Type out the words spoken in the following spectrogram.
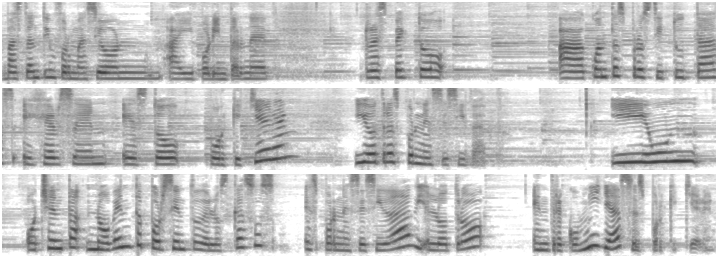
bastante información ahí por internet respecto a cuántas prostitutas ejercen esto porque quieren y otras por necesidad. Y un 80-90% de los casos es por necesidad y el otro, entre comillas, es porque quieren.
